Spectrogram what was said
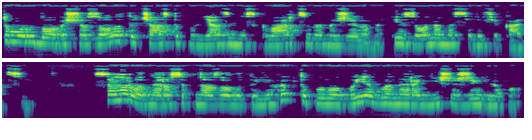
тому родовища золота часто пов'язані з кварцевими жилами і зонами селіфікації. Самородне розсипне золото Єгипту було виявлене раніше жильного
